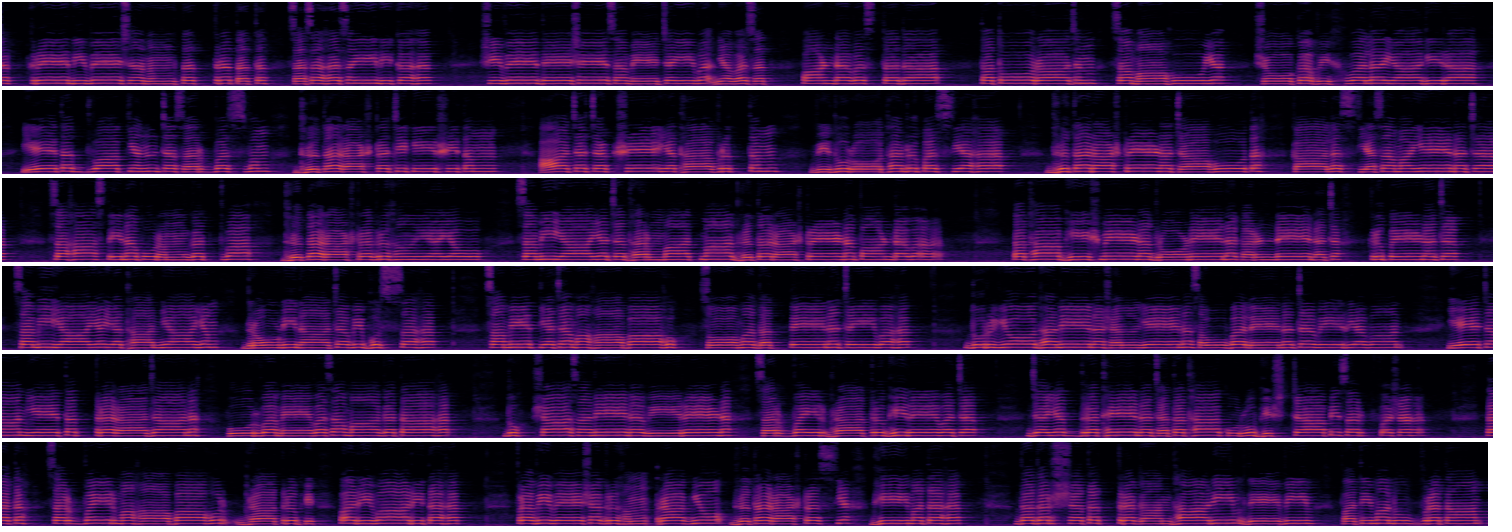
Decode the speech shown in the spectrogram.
चक्रे निवेशनम् तत्र ततः ससहसैनिकः शिवे देशे समे चैव न्यवसत् पाण्डवस्तदा। ततो राजन् समाहूय शोकविह्वलया गिरा एतद्वाक्यम् च सर्वस्वम् धृतराष्ट्रचिकीर्षितम्। आचचक्षे यथा वृत्तम् विदुरोथ नृपस्यः धृतराष्ट्रेण चाहूतः कालस्य समयेन च सहास्तिनपुरम् गत्वा धृतराष्ट्रगृहं ययौ समियाय च धर्मात्मा धृतराष्ट्रेण पाण्डवः। तथा भीष्मेण द्रोणेन कर्णेन च कृपेण च समियाय यथा न्यायम् द्रौणिना च विभुः सह समेत्य च महाबाहुः सोमदत्तेन चैवः दुर्योधनेन शल्येन सौबलेन च वीर्यवान्। ये चान्ये तत्र राजानः पूर्वमेव समागताः। दुःशासनेन वीरेण सर्वैर्भ्रातृभिरेव च। जयद्रथेन च तथा कुरुभिश्चापि सर्वशः। ततः सर्वैर्महाबाहुर्भ्रातृभिः परिवारितः। प्रविवेशगृहम् राज्ञो धृतराष्ट्रस्य धीमतः ददर्श तत्र गान्धारीम् देवीम् पतिमनुव्रताम्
